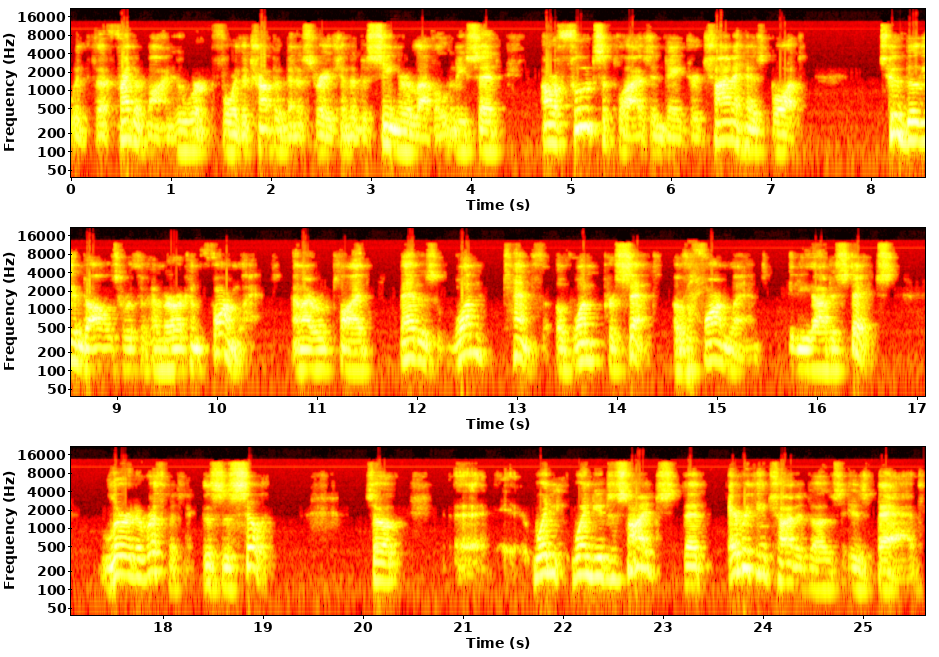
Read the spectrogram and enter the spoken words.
with a friend of mine who worked for the Trump administration at a senior level, and he said, Our food supply is in danger. China has bought $2 billion worth of American farmland. And I replied, That is one tenth of 1% of the farmland in the United States. Learn arithmetic. This is silly. So, uh, when when you decide that everything China does is bad,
